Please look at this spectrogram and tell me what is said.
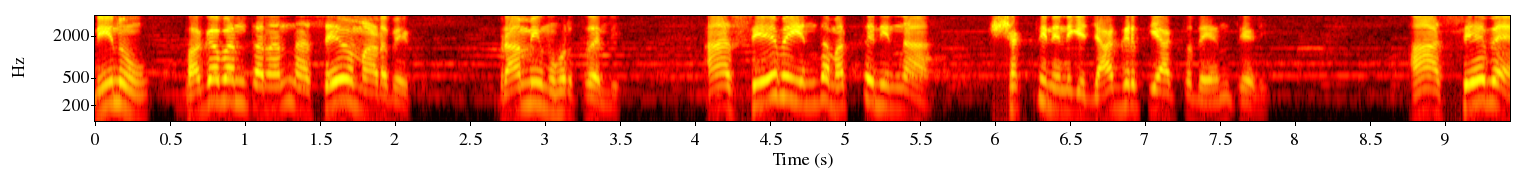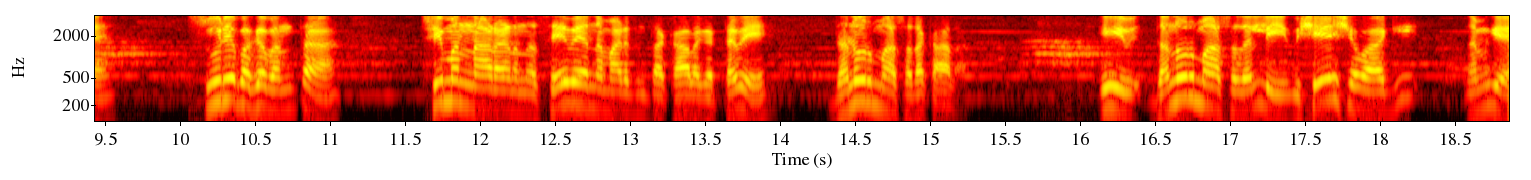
ನೀನು ಭಗವಂತನನ್ನ ಸೇವೆ ಮಾಡಬೇಕು ಬ್ರಾಹ್ಮಿ ಮುಹೂರ್ತದಲ್ಲಿ. ಆ ಸೇವೆಯಿಂದ ಮತ್ತೆ ನಿನ್ನ ಶಕ್ತಿ ನಿನಗೆ ಜಾಗೃತಿ ಆಗ್ತದೆ ಅಂತೇಳಿ ಆ ಸೇವೆ ಸೂರ್ಯ ಭಗವಂತ ಶ್ರೀಮನ್ನಾರಾಯಣನ ಸೇವೆಯನ್ನು ಮಾಡಿದಂಥ ಕಾಲಘಟ್ಟವೇ ಧನುರ್ಮಾಸದ ಕಾಲ. ಈ ಧನುರ್ಮಾಸದಲ್ಲಿ ವಿಶೇಷವಾಗಿ ನಮಗೆ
